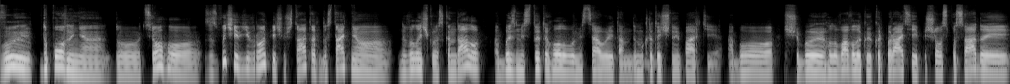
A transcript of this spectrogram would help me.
В доповнення до цього зазвичай в Європі чи в Штатах достатньо невеличкого скандалу, аби змістити голову місцевої там демократичної партії, або щоб голова великої корпорації пішов з посади,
